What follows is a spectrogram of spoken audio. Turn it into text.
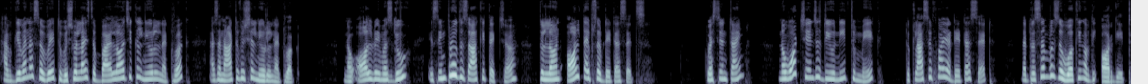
have given us a way to visualize the biological neural network as an artificial neural network. Now all we must do is improve this architecture to learn all types of data sets. Question time. Now what changes do you need to make to classify a data set that resembles the working of the OR gate?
